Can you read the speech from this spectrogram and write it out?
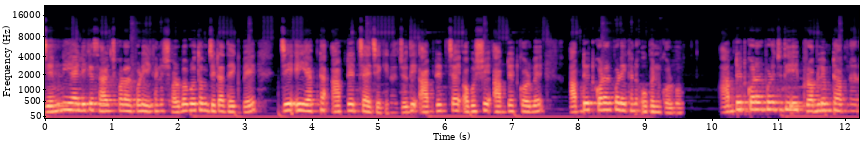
জেমিনি এআই লিখে সার্চ করার পরে এখানে সর্বপ্রথম যেটা দেখবে যে এই অ্যাপটা আপডেট চাইছে কিনা। যদি আপডেট চাই অবশ্যই আপডেট করবে। আপডেট করার পরে এখানে ওপেন করব। আপডেট করার পরে যদি এই প্রবলেমটা আপনার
